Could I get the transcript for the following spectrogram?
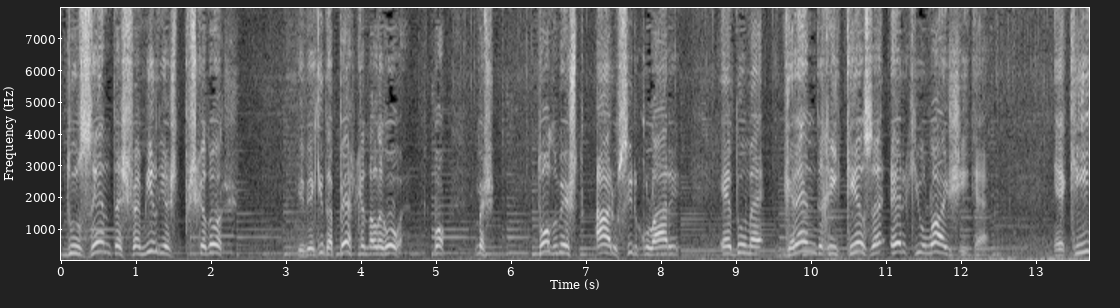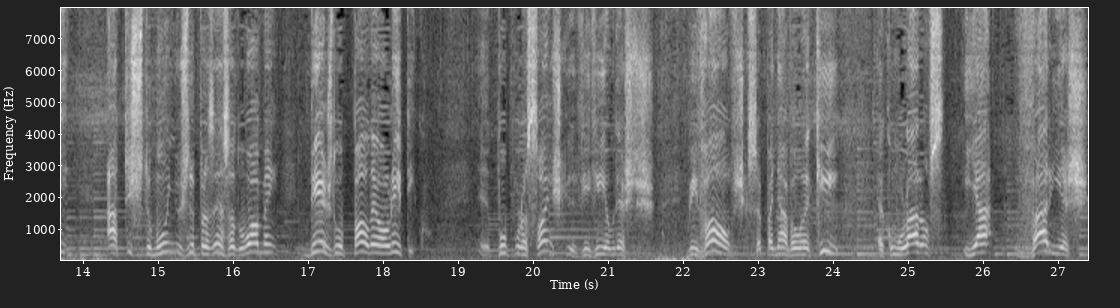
200 famílias de pescadores. E vem aqui da pesca na lagoa. Bom, mas todo este aro circular é de uma grande riqueza arqueológica. Aqui há testemunhos de presença do homem desde o Paleolítico. Eh, populações que viviam nestes bivalves que se apanhavam aqui acumularam-se e há várias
